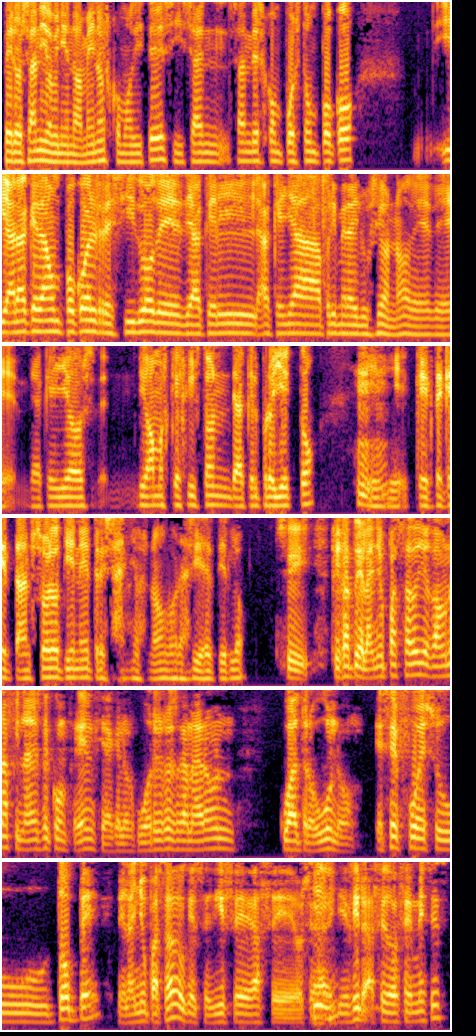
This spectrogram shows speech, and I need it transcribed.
Pero se han ido viniendo a menos, como dices, y se han, se han descompuesto un poco y ahora queda un poco el residuo de, de aquel, aquella primera ilusión, ¿no? De, de, de aquellos, digamos que Houston de aquel proyecto eh, que, que tan solo tiene tres años, ¿no? Por así decirlo. Sí, fíjate, el año pasado llegaron a finales de conferencia, que los Warriors les ganaron 4-1. Ese fue su tope el año pasado, que se dice hace, o sea, Sí. decir, hace 12 meses,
